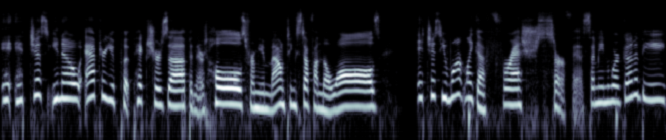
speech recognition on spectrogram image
it, it just, you know, after you've put pictures up and there's holes from you mounting stuff on the walls, it just, you want like a fresh surface. I mean, we're going to be,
